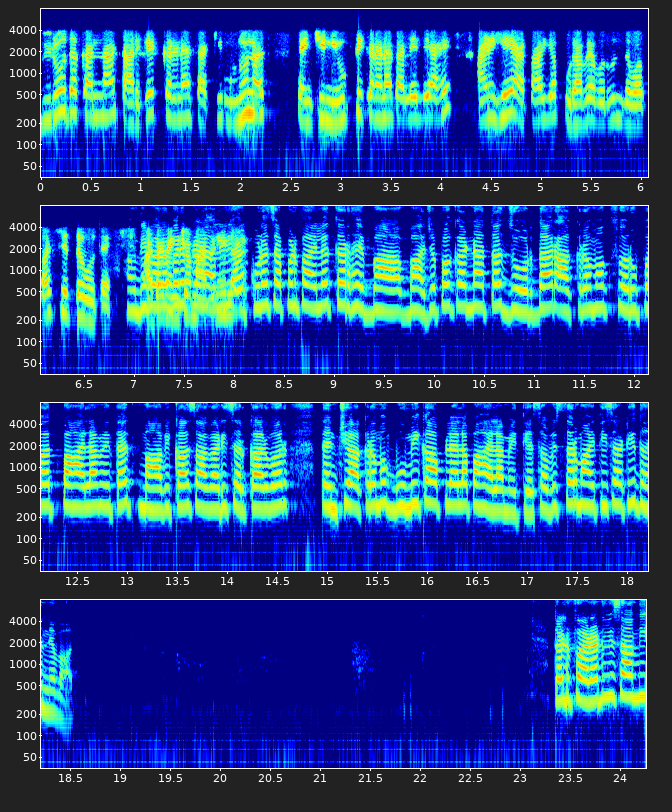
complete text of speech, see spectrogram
विरोधकांना टार्गेट करण्यासाठी म्हणूनच त्यांची नियुक्ती करण्यात आलेली आहे आणि हे आता या पुराव्यावरून जवळपास सिद्ध होत आहे. एकूणच आपण पाहिलं तर हे भाजपकडनं आता जोरदार आक्रमक स्वरूपात पाहायला मिळतात. महाविकास आघाडी सरकारवर त्यांची आक्रमक भूमिका आपल्याला पाहायला मिळते सविस्तर माहितीसाठी धन्यवाद. कारण फडणवीसांनी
